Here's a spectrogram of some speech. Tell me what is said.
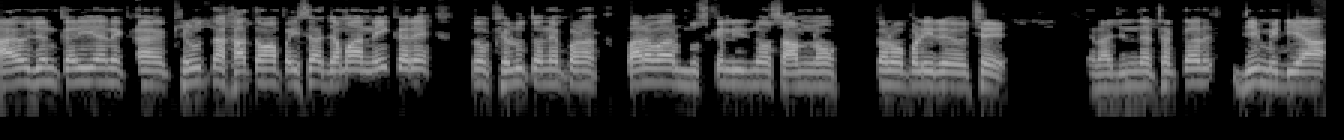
આયોજન કરી અને ખેડૂતના ખાતામાં પૈસા જમા નહીં કરે, તો ખેડૂતોને પણ વારંવાર મુશ્કેલીનો સામનો કરવો પડી રહ્યો છે. Rajendra Thakkar, G media.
